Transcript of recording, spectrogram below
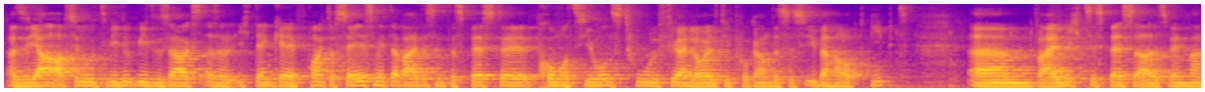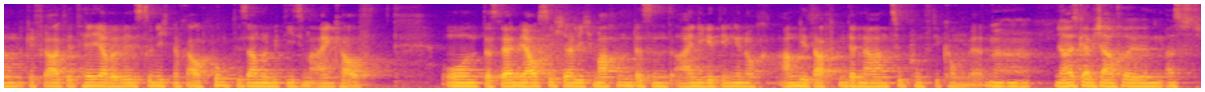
also ja, absolut, wie du, wie du sagst. Also ich denke, Point-of-Sales-Mitarbeiter sind das beste Promotionstool für ein Loyalty-Programm, das es überhaupt gibt. Ähm, weil nichts ist besser, als wenn man gefragt wird, hey, aber willst du nicht noch auch Punkte sammeln mit diesem Einkauf? Und das werden wir auch sicherlich machen. Da sind einige Dinge noch angedacht in der nahen Zukunft, die kommen werden. Ja, ja das glaube ich auch ähm, als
